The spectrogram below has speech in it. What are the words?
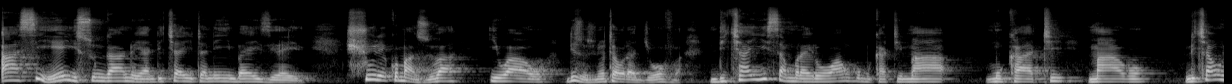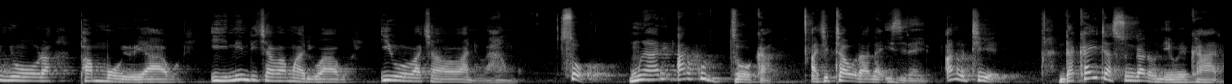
Asi heyi sungano yandichaita neimba yaisraeri shure kwemazuva iwawo ndizvo zvinotaura jehovha. Ndichaisa murayiro wangu mukati, ma, mukati mavo. Ndichaunyora pamwoyo yavo. Ini ndichava mwari wavo ivo vachava vanhu vangu so mwari ari kudzoka achitaura naisraeri. Anotiye ndakaita sungano newe kare.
